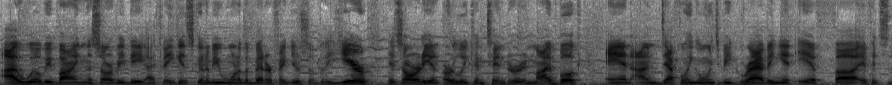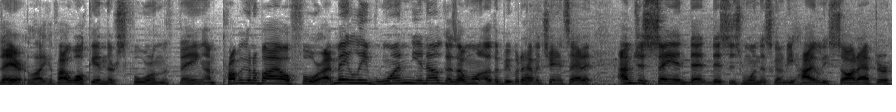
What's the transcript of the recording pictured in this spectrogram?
I will be buying this RVD. I think it's going to be one of the better figures of the year. It's already an early contender in my book, and I'm definitely going to be grabbing it if uh, if it's there. Like, if I walk in, there's four on the thing, I'm probably going to buy all four. I may leave one, you know, because I want other people to have a chance at it. I'm just saying that this is one that's going to be highly sought after,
